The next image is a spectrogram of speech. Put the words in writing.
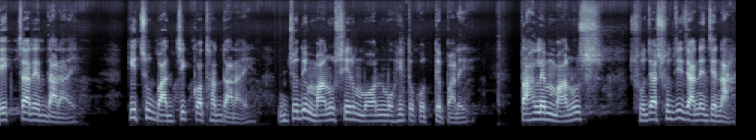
লেকচারের দ্বারায়, কিছু বাহ্যিক কথার দ্বারায় যদি মানুষের মন মোহিত করতে পারে, তাহলে মানুষ সোজাসুজি জানে যে না,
